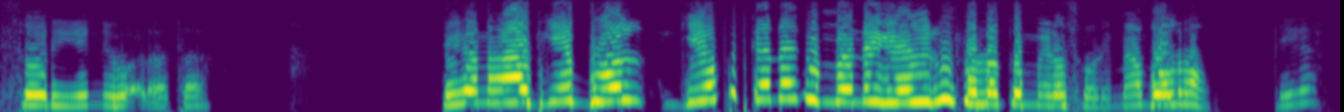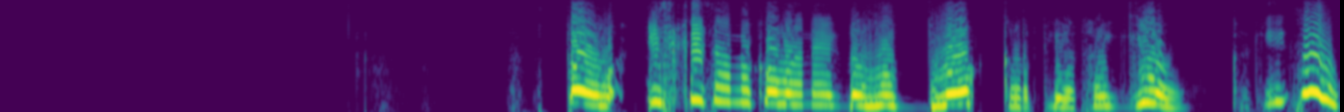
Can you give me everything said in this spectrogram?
سوری یہ نہیں پڑھا تھا ٹھیک ہے نا آپ یہ بول یہ مت کہنا کہ میں نے یہ بھی نہیں سنا تو میرا سوری میں بول رہا ہوں ٹھیک ہے تو اس کے چینل کو میں نے ایک دفعہ بلاک کر دیا تھا، یوں کر کے کیوں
